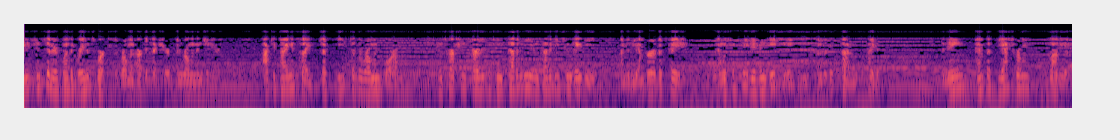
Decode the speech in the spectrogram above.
Is considered one of the greatest works of Roman architecture and Roman engineering. Occupying a site just east of the Roman Forum, its construction started between 70 and 72 AD under the Emperor Vespasian and was completed in 80 AD under his son Titus. The name Amphitheatrum Flavium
